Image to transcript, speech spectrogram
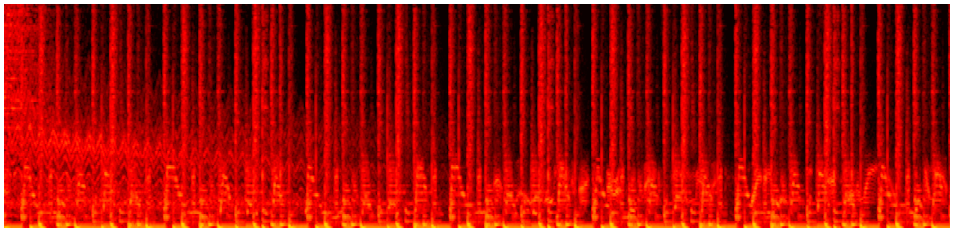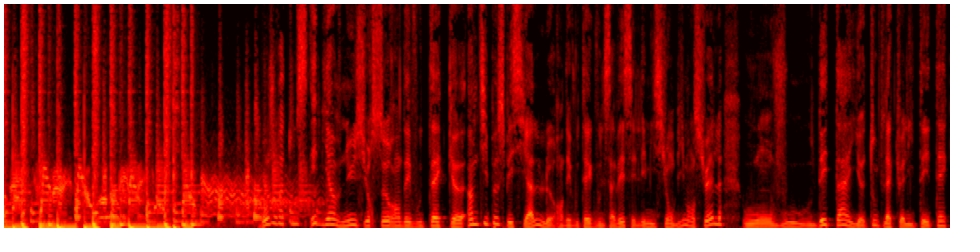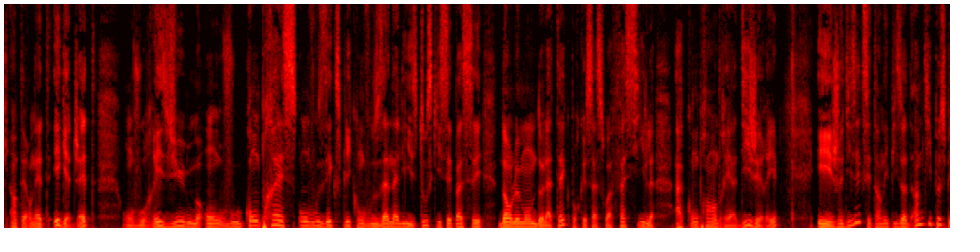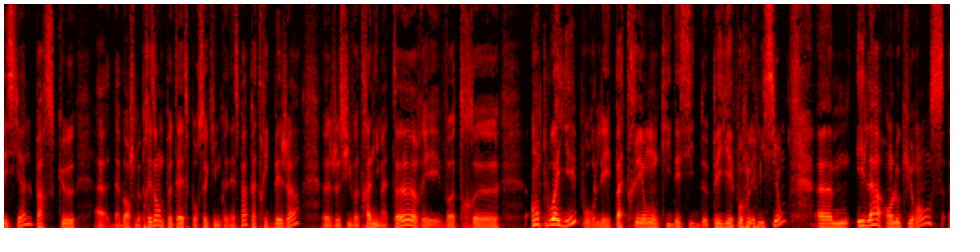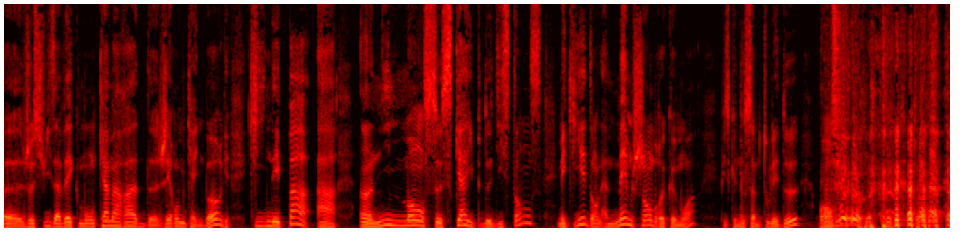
Tous et bienvenue sur ce rendez-vous tech euh, un petit peu spécial. Le rendez-vous tech, vous le savez, c'est l'émission bimensuelle où on vous détaille toute l'actualité tech, internet et gadgets. On vous résume, on vous compresse, on vous explique, on vous analyse tout ce qui s'est passé dans le monde de la tech pour que ça soit facile à comprendre et à digérer. Et je disais que c'est un épisode un petit peu spécial parce que, euh, d'abord, je me présente peut-être pour ceux qui me connaissent pas, Patrick Béja. Euh, je suis votre animateur et votre euh, employé pour les Patreons qui décident de payer pour l'émission. Euh, et là, en l'occurrence, euh, je suis avec mon camarade Jérôme Kainborg, qui n'est pas à un immense Skype de distance, mais qui est dans la même chambre que moi, puisque nous sommes tous les deux en... Dieu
